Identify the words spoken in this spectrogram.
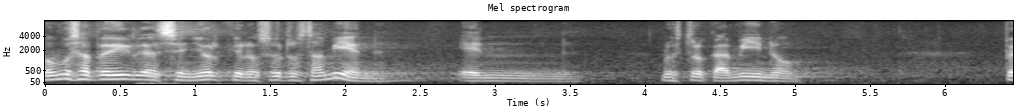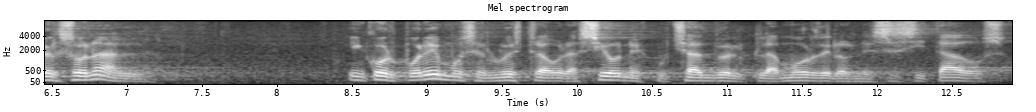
Vamos a pedirle al Señor que nosotros también, en nuestro camino personal. Incorporemos en nuestra oración, escuchando el clamor de los necesitados,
